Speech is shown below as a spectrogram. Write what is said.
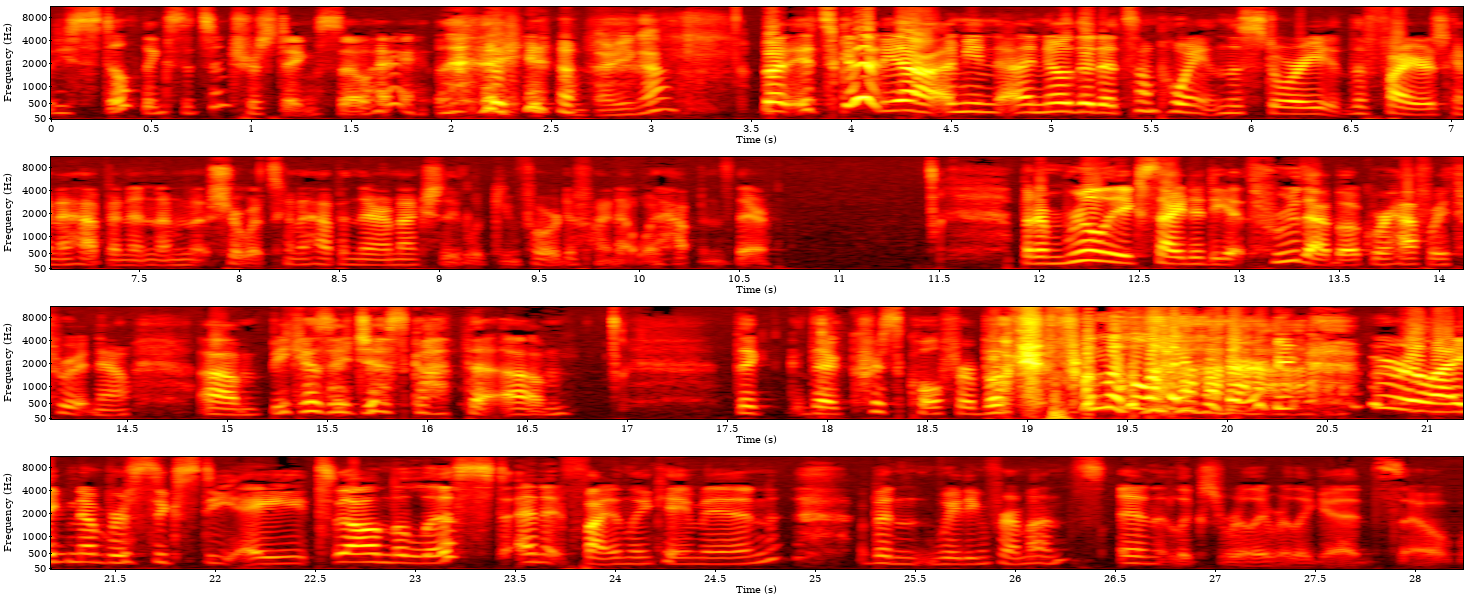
but he still thinks it's interesting. So hey, you know. there you go. but it's good. Yeah, I mean, I know that at some point in the story, the fire is going to happen, and I'm not sure what's going to happen there. I'm actually looking forward to find out what happens there. But I'm really excited to get through that book. We're halfway through it now um, because I just got the. Um, the the Chris Colfer book from the library. we were like number sixty eight on the list, and it finally came in. I've been waiting for months, and it looks really really good. So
